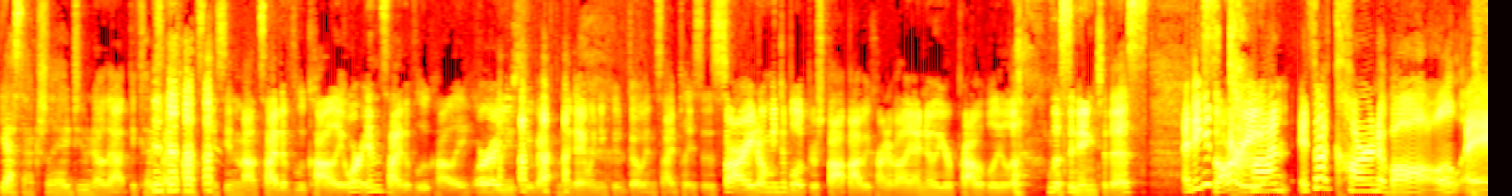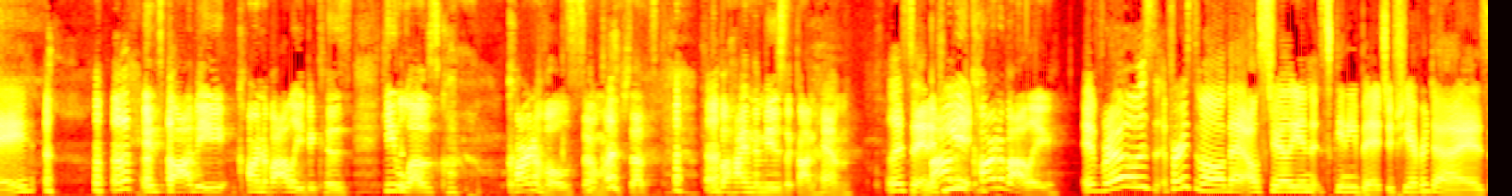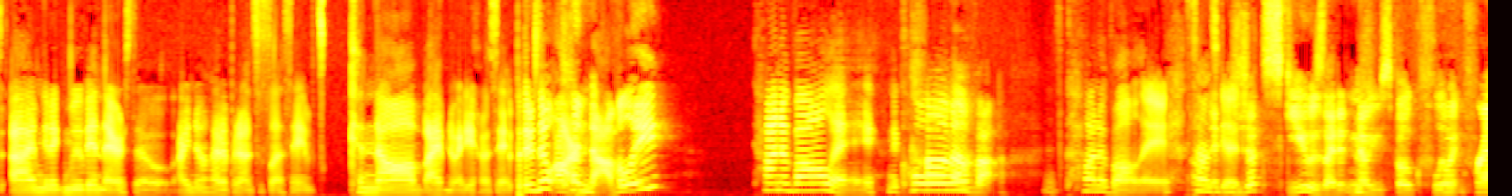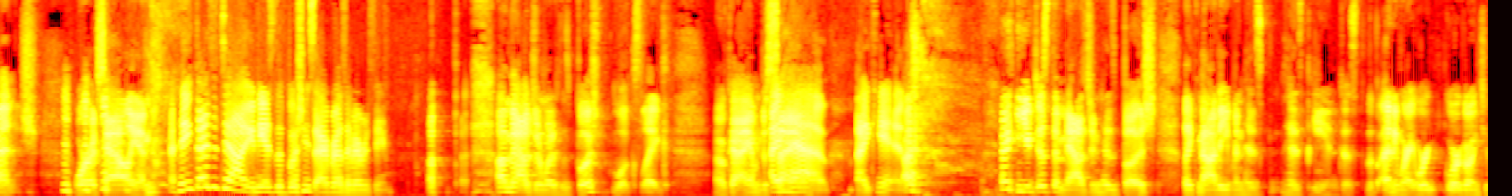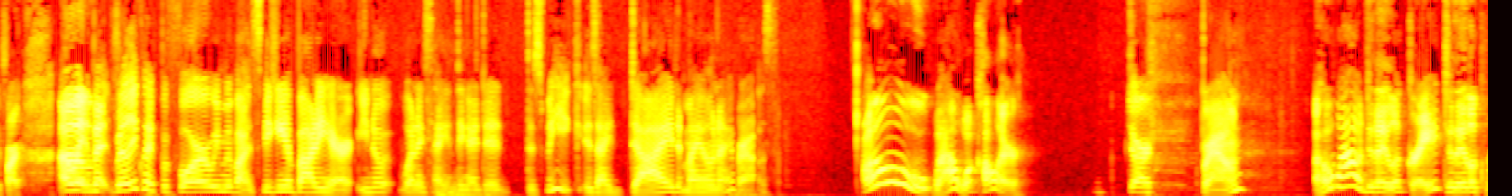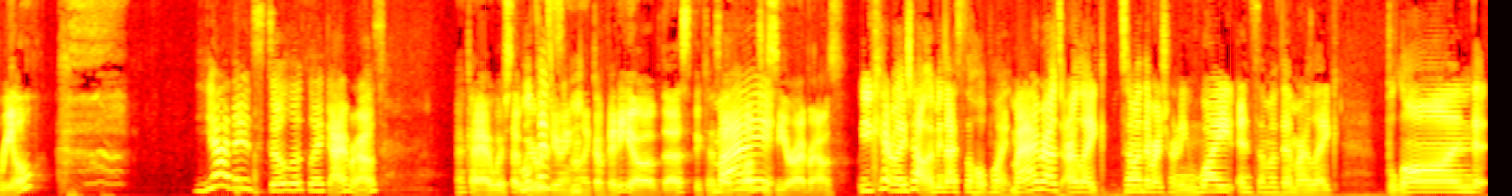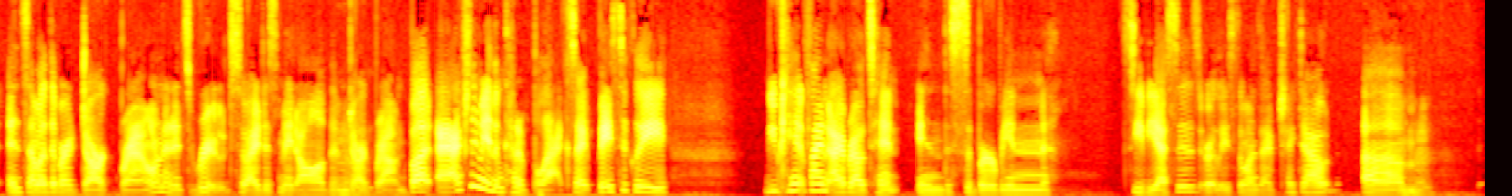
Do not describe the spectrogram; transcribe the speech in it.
Yes, actually, I do know that because I constantly see them outside of Lucali or inside of Lucali, or I used to back in the day when you could go inside places. Sorry, I don't mean to blow up your spot, Bobby Carnivale. I know you're probably li- listening to this. I think it's Sorry. Con- it's not carnival, eh? It's Bobby Carnivale because he loves car- carnivals so much. That's behind the music on him. Listen, if Bobby he Carnivale. If Rose, first of all, that Australian skinny bitch, if she ever dies, I'm gonna move in there. So I know how to pronounce his last name. It's Canav. I have no idea how to say it, but there's no R. Carnivale? Cannavale. Nicole Carniva- Cannavale. Oh, Sounds good. Excuse, I didn't know you spoke fluent French or Italian. I think that's Italian. He has the bushiest eyebrows I've ever seen. Imagine what his bush looks like. Okay, I'm just saying. I have. I can't. you just imagine his bush, like not even his his peen, just the. Anyway, we're we're going too far. Oh Um, wait, but really quick before we move on, speaking of body hair, you know one exciting thing I did this week is I dyed my own eyebrows. oh wow, what color? Dark brown. Oh wow, do they look great? Do they look real? Yeah, they still look like eyebrows. Okay, I wish that Well, we were doing like a video of this because I'd love to see your eyebrows. You can't really tell. I mean, that's the whole point. My eyebrows are like some of them are turning white and some of them are like blonde and some of them are dark brown and it's rude. So I just made all of them hmm. dark brown. But I actually made them kind of black. So I basically you can't find eyebrow tint in the suburban CVS's or at least the ones I've checked out. Um mm-hmm.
